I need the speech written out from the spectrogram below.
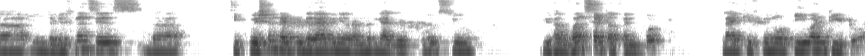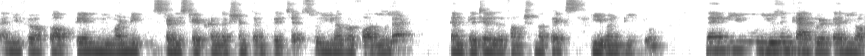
uh, the difference is the equation that you derive in your undergraduate course, you, you have one set of input, like if you know T1, T2, and if you have to obtain Milwaughee steady state conduction temperature, so you have a formula, temperature is a function of X, T1, T2. Then you using calculator, you,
